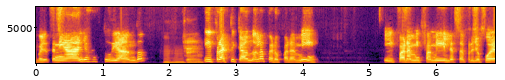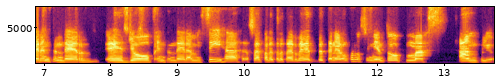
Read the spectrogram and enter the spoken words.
Pues yo tenía años estudiando y practicándola, pero para mí y para mi familia, o sea, para yo poder entender, eh, yo entender a mis hijas, o sea, para tratar de, de, tener un conocimiento más amplio.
